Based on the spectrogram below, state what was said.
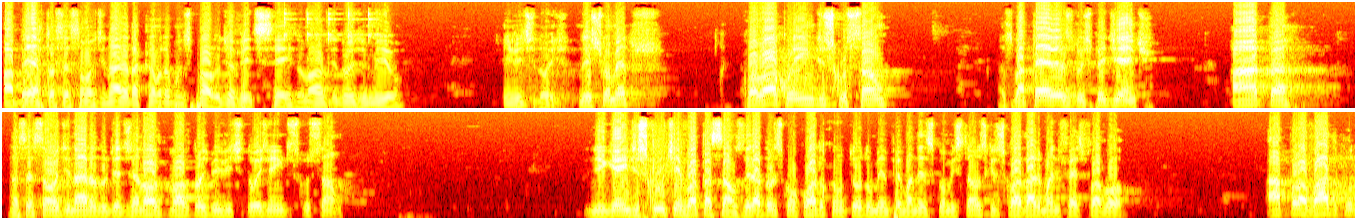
aberto a sessão ordinária da Câmara Municipal do dia 26 de nove de 2022. Neste momento, coloco em discussão as matérias do expediente. ata da sessão ordinária do dia 19 de nove de 2022 em discussão. Ninguém discute em votação. Os vereadores concordam com todo mesmo permaneça como estão. Os que discordarem, manifestem, por favor. Aprovado por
